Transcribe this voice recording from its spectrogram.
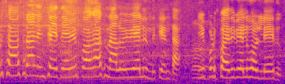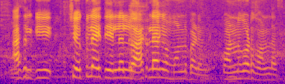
మూడు సంవత్సరాల నుంచి అయితే ఏమి పొగాకు నలభై వేలు ఉంది కింట ఇప్పుడు పదివేలు కూడా లేదు. అసలుకి చెక్కులు అయితే ఇళ్ళలో అట్లాగే పడి ఉన్నాయి. కొన్న కూడా కొనలేదు అసలు.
